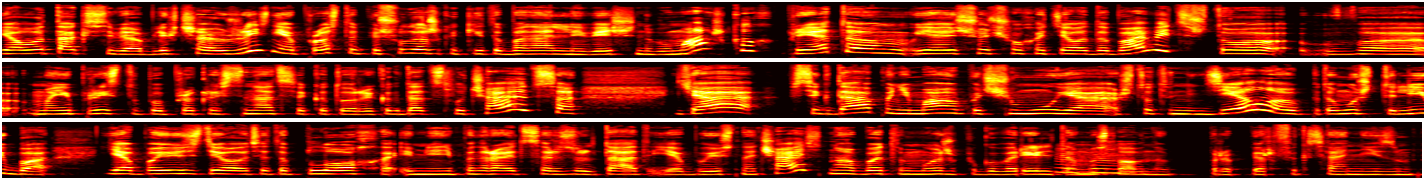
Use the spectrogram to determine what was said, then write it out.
Я вот так себе облегчаю жизнь, я просто пишу даже какие-то банальные вещи на бумажках. При этом я еще что хотела добавить, что в мои приступы прокрастинации, которые когда-то случаются, я всегда понимаю, почему я что-то не делаю, потому что либо я боюсь сделать это плохо, и мне не понравится результат, и я боюсь начать, но об этом мы уже поговорили, там, Мгм. условно, про перфекционизм.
